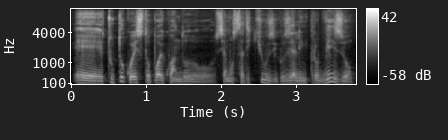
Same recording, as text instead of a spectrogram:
E tutto questo poi quando siamo stati chiusi così all'improvviso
